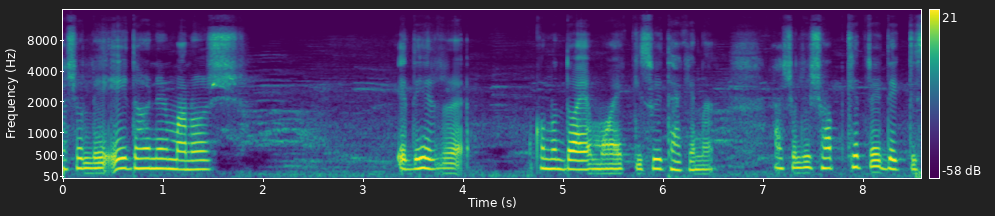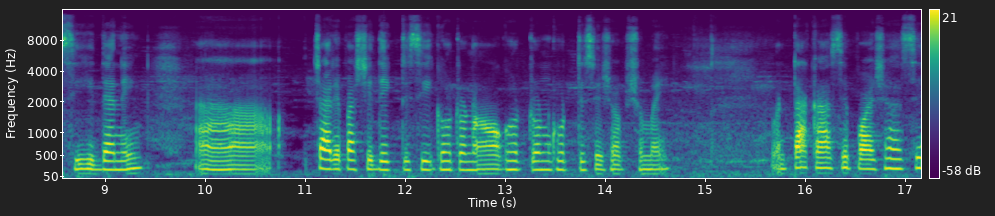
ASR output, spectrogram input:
আসলে এই ধরনের মানুষ, এদের কোনো দয়াময় কিছুই থাকে না। আসলে সব ক্ষেত্রেই দেখতেছি ইদানিং চারিপাশে দেখতেছি ঘটনা, অঘটন ঘটতেছে সব সময়। মানে টাকা আছে, পয়সা আছে,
